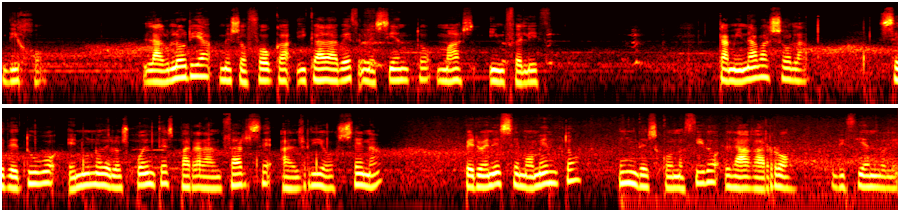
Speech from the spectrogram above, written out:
Dijo, la gloria me sofoca y cada vez me siento más infeliz. Caminaba sola. Se detuvo en uno de los puentes para lanzarse al río Sena, pero en ese momento un desconocido la agarró, diciéndole,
